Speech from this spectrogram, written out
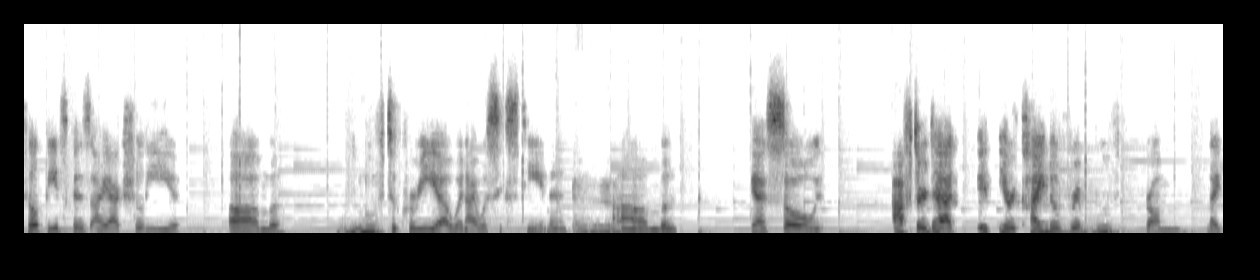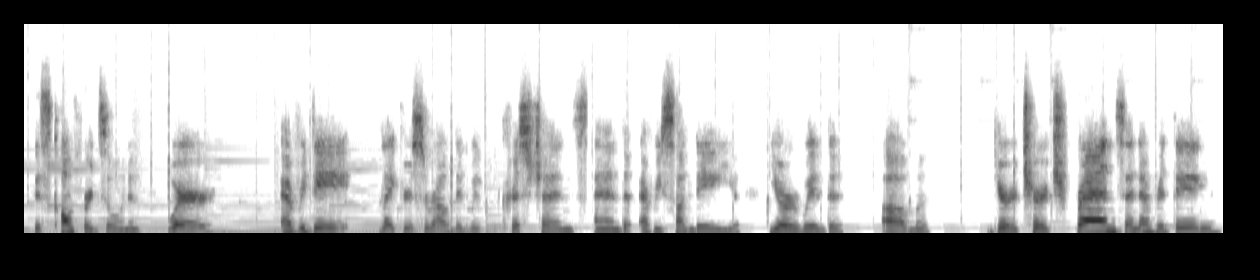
philippines because i actually um moved to korea when i was 16 mm. um yeah so after that it, you're kind of removed from like this comfort zone where every day like you're surrounded with christians and every sunday you're with um your church friends and everything.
